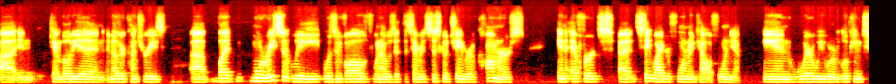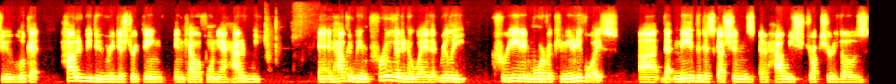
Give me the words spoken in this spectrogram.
uh, in Cambodia and, and other countries. Uh, but more recently was involved when I was at the San Francisco Chamber of Commerce in efforts at statewide reform in California and where we were looking to look at how did we do redistricting in California? How did we, and, and how could we improve it in a way that really created more of a community voice uh, that made the discussions of how we structured those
